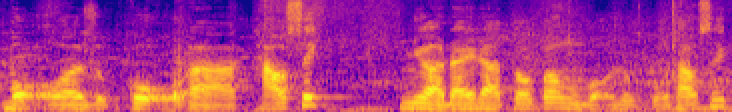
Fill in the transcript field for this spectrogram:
bộ dụng cụ uh, tháo xích. Như ở đây là tôi có một bộ dụng cụ tháo xích.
